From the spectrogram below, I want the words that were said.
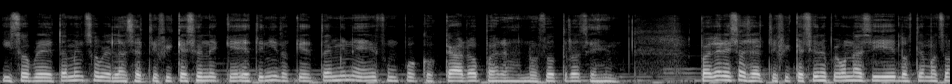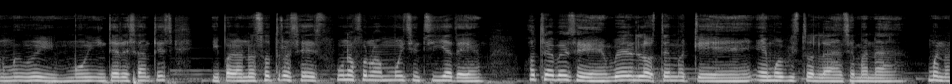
y sobre también sobre las certificaciones que he tenido, que también es un poco caro para nosotros. en pagar esas certificaciones, pero aún así los temas son muy, muy interesantes y para nosotros es una forma muy sencilla de otra vez eh, ver los temas que hemos visto la semana, bueno,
